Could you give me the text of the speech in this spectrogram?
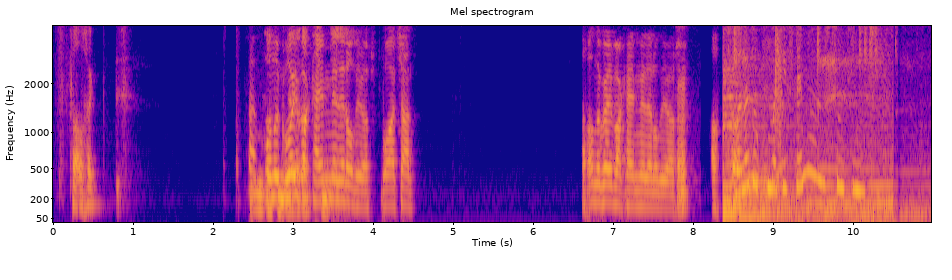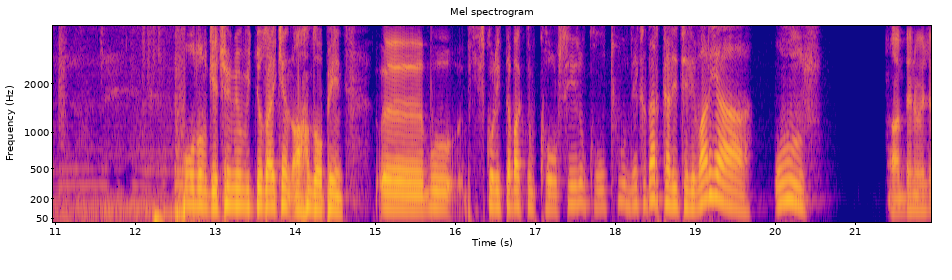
salak. Onu koy bakayım neler oluyor bu açan. Onu koy bakayım neler oluyor. Bana dokunmak istemiyor musun Timur? Oğlum geçen gün videodayken aha no pain. Ee, bu psikologda baktım Corsair'in koltuğu ne kadar kaliteli var ya. Oğuz. Abi ben öyle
